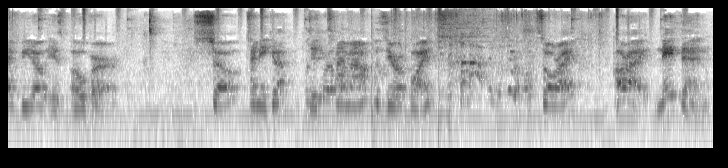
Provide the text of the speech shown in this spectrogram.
Five veto is over. So Tanika Tamika did zero time out with zero points. It's all right. All right, Nathan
